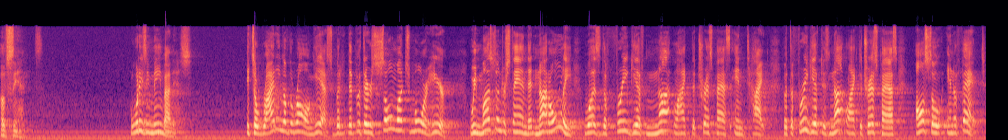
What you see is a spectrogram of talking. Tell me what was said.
of sins. What does he mean by this? It's a righting of the wrong, yes, but, but there's so much more here. We must understand that not only was the free gift not like the trespass in type, but the free gift is not like the trespass also in effect.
